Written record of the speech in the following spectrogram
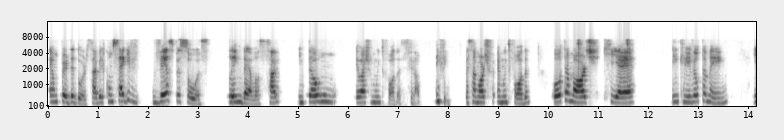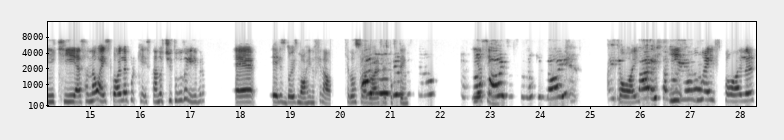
é um perdedor, sabe? Ele consegue ver as pessoas além delas, sabe? Então, eu acho muito foda esse final. Enfim, essa morte é muito foda. Outra morte que é incrível também, e que essa não é spoiler porque está no título do livro, é Eles Dois Morrem no Final, que lançou Ai, agora faz pouco Deus tempo. Não e assim, faz isso não, que dói. Ainda dói. Para, está e não é spoiler,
